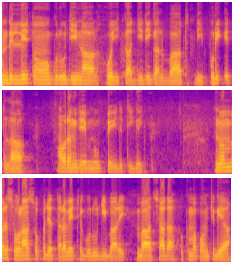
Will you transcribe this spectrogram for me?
ਦਿੱਲੀ ਤੋਂ ਗੁਰੂ ਜੀ ਨਾਲ ਹੋਈ ਕਾਜੀ ਦੀ ਗੱਲਬਾਤ ਦੀ ਪੂਰੀ ਇਤਲਾਹ ਔਰੰਗਜ਼ੇਬ ਨੂੰ ਭੇਜ ਦਿੱਤੀ ਗਈ। ਨਵੰਬਰ 1675 ਵਿੱਚ ਗੁਰੂ ਜੀ ਬਾਰੇ ਬਾਦਸ਼ਾਹ ਦਾ ਹੁਕਮ ਪਹੁੰਚ ਗਿਆ।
